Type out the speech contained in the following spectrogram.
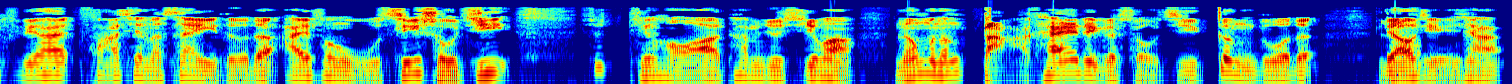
，FBI 发现了赛义德的 iPhone 5C 手机，就挺好啊。他们就希望能不能打开这个手机，更多的了解一下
